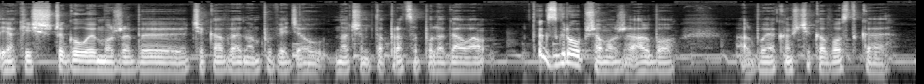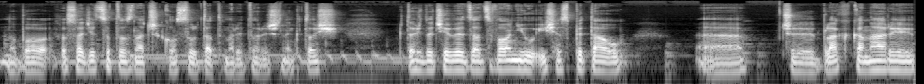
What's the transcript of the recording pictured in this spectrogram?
jakieś szczegóły może by ciekawe nam powiedział, na czym ta praca polegała. Tak z grubsza może, albo, albo jakąś ciekawostkę. No bo w zasadzie co to znaczy konsultant merytoryczny? Ktoś, ktoś do ciebie zadzwonił i się spytał, e, czy Black Canary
